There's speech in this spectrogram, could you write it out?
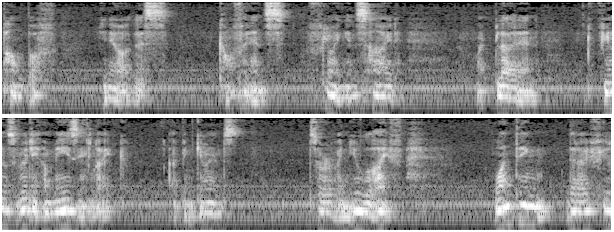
pump of, you know, this confidence flowing inside my blood, and it feels really amazing. Like I've been given sort of a new life. One thing that I feel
